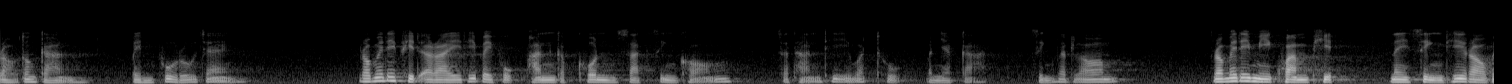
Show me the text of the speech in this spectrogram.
เราต้องการเป็นผู้รู้แจ้ง เราไม่ได้ผิดอะไรที่ไปผูกพันกับคนสัตว์สิ่งของสถานที่วัตถุบรรยากาศ สิ่งแวดล้อม เราไม่ได้มีความผิดในสิ่งที่เราไป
